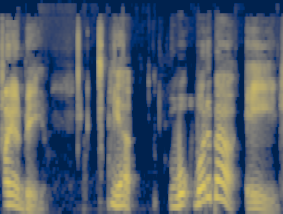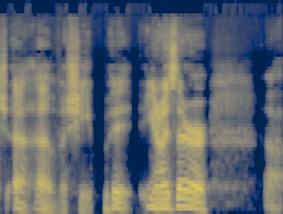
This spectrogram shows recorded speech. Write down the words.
Plan B. Yep. what about age uh, of a sheep? You know, is there uh,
